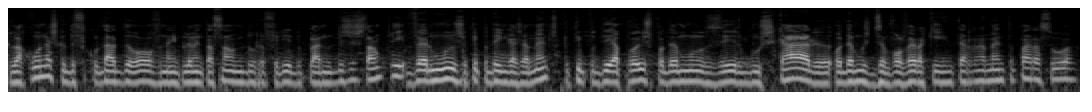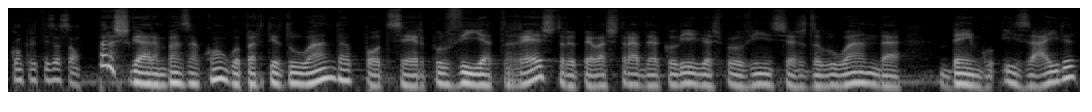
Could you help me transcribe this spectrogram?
que lacunas, que dificuldade houve na implementação do referido plano de gestão e vermos que tipo de engajamentos, que tipo de apoios podemos ir buscar, podemos desenvolver aqui internamente para a sua concretização. Para chegar a Mbanza Congo a partir de Luanda, pode ser por via terrestre pela estrada que liga as províncias de Luanda Bengo e Zaire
